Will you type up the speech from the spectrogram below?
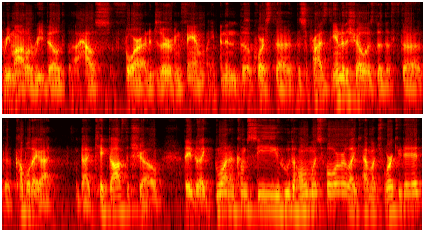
remodel, rebuild a house for a deserving family. And then, the, of course, the the surprise at the end of the show was the the, the, the couple that got got kicked off the show. They'd be like, "You want to come see who the home was for? Like how much work you did?"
